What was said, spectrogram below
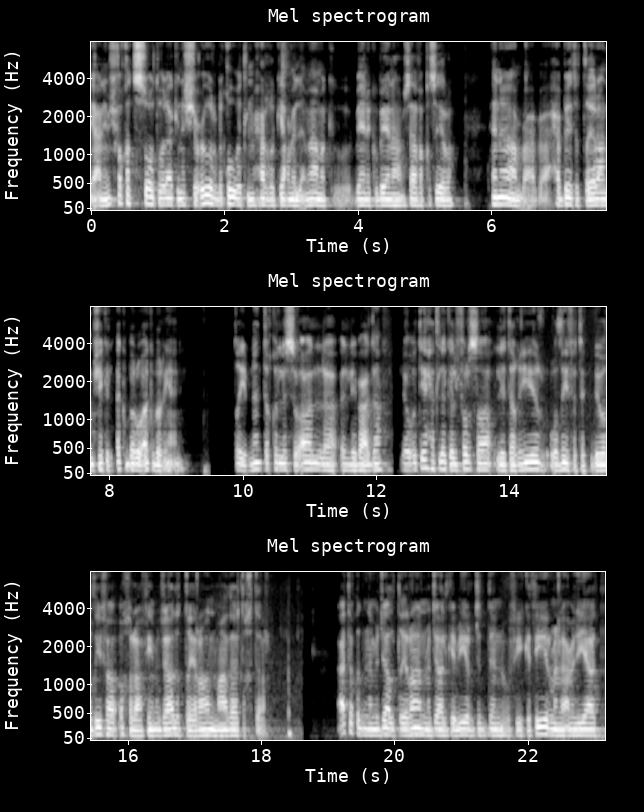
يعني مش فقط الصوت ولكن الشعور بقوة المحرك يعمل أمامك وبينك وبينها مسافة قصيرة. هنا حبيت الطيران بشكل أكبر وأكبر يعني. طيب ننتقل للسؤال اللي بعده. لو أتيحت لك الفرصة لتغيير وظيفتك بوظيفة أخرى في مجال الطيران ماذا تختار؟ أعتقد أن مجال الطيران مجال كبير جدا وفي كثير من العمليات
